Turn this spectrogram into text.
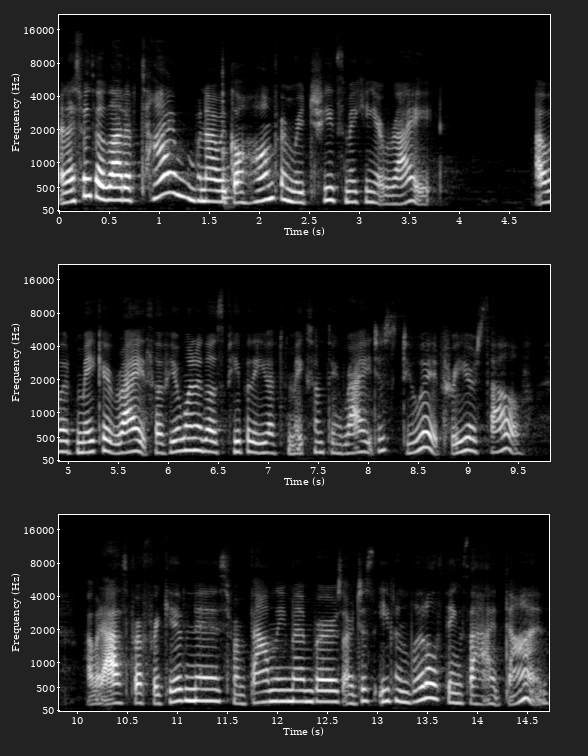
And I spent a lot of time when I would go home from retreats making it right. I would make it right. So if you're one of those people that you have to make something right, just do it for yourself. I would ask for forgiveness from family members or just even little things that I had done,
